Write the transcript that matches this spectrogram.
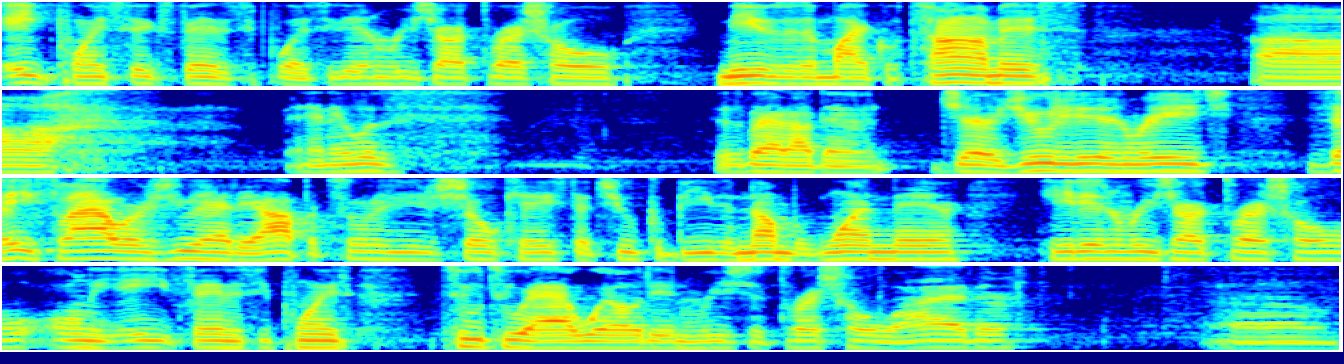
eight point six fantasy points. He didn't reach our threshold. Neither did Michael Thomas. Uh, and it was it was bad out there. Jerry Jeudy didn't reach. Zay Flowers, you had the opportunity to showcase that you could be the number one there. He didn't reach our threshold. Only eight fantasy points. Tutu Atwell didn't reach the threshold either. Um,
